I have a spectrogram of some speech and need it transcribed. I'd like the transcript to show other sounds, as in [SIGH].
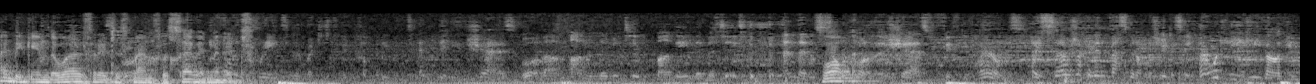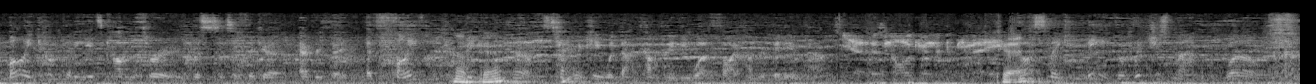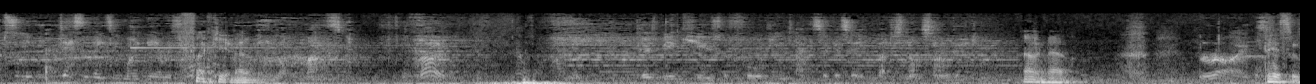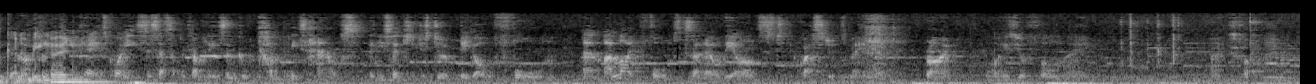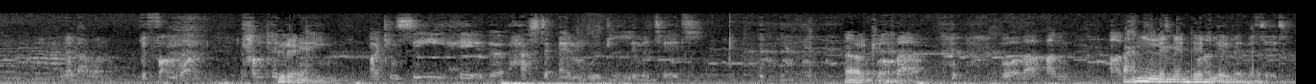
I became the world's richest man for seven minutes. created and registered a company with 10 billion shares. What about unlimited money limited? and then sold What? one of those shares for 50 pounds. It sounds like an investment opportunity. That would legally value my company it's come through. The certificate, everything. At 500 Okay. billion pounds. Technically, would that company be worth 500 billion pounds? Yeah, there's an argument that can be made. Okay. Thus making me the richest man in the world. Absolutely decimating my nearest Fucking hell. Elon Musk. Could be accused of fraudulent activity. That does not sound good. Oh no. Right. This is gonna be good. In the UK, it's quite easy to set up a company. It's something called Companies House. And you essentially just do a big old form. Um, I like forms because I know all the answers to the questions, mainly. Right. What is your full name? Thanks, Fosh. Not that one. The fun one. Company name. I can see here that it has to end with limited. Okay. [LAUGHS] What about, what un, Unlimited unlimited? [LAUGHS]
